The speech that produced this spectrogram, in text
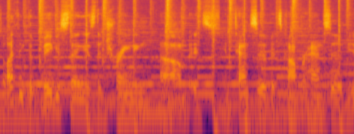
So I think the biggest thing is the training. Um, it's intensive, it's comprehensive. You,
